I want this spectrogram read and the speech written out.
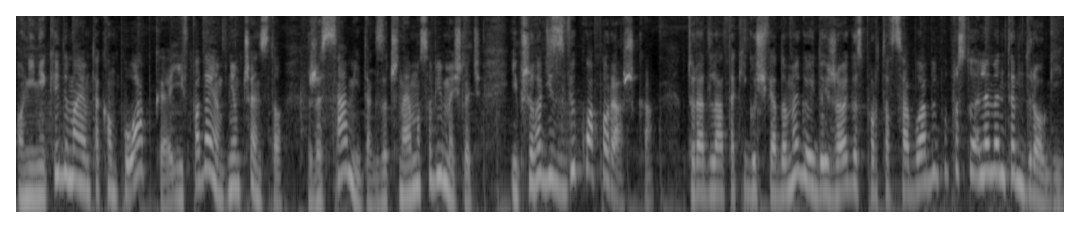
oni niekiedy mają taką pułapkę i wpadają w nią często, że sami tak zaczynają o sobie myśleć. I przychodzi zwykła porażka, która dla takiego świadomego i dojrzałego sportowca byłaby po prostu elementem drogi.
